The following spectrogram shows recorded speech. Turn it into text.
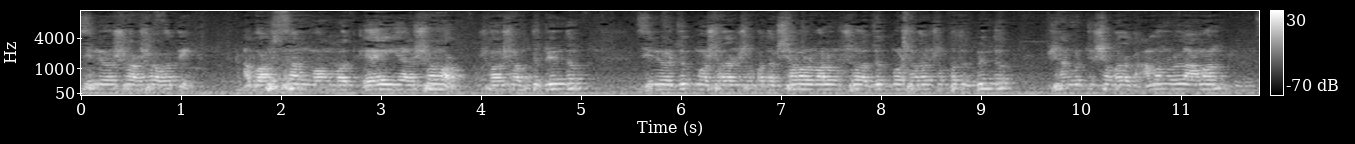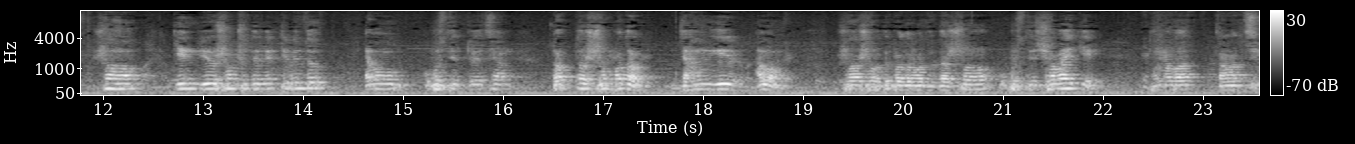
সিনিয়র সহসভাপতি আবু আফসান মোহাম্মদ এআইয়া সহ সহসভাপতি বৃন্দ সিনিয়র যুগ্ম সাধারণ সম্পাদক শ্যামল মালুম সহ যুগ্ম সাধারণ সম্পাদক বৃন্দ সাংগঠনিক সম্পাদক আমানুল্লাহ আমান সহ কেন্দ্রীয় সংসদের নেতৃবৃন্দ এবং উপস্থিত রয়েছেন দপ্তর সম্পাদক জাহাঙ্গীর আলম, সহসভাপতি প্রধান মজুমদার সহ উপস্থিত সবাইকে ধন্যবাদ জানাচ্ছি।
